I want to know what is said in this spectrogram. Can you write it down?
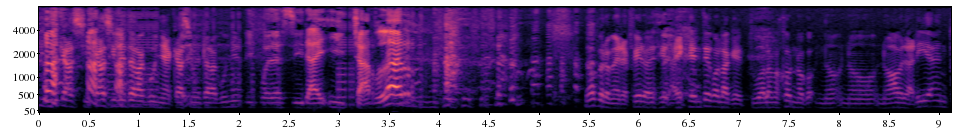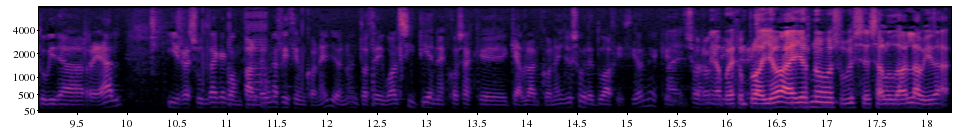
Y casi, casi mete la cuña, casi mete la cuña. y puedes ir ahí y charlar. No, pero me refiero, es decir, hay gente con la que tú a lo mejor no, no, no, no hablarías en tu vida real y resulta que compartes una afición con ellos, ¿no? Entonces igual sí tienes cosas que, que hablar con ellos sobre tus aficiones. Que Mira, que por ejemplo, yo a ellos no os hubiese saludado en la vida,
